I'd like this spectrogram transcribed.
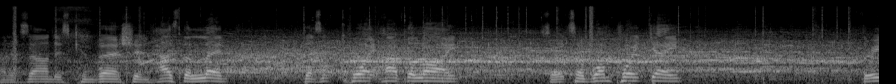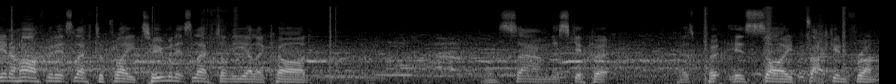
Alexander's conversion has the length, doesn't quite have the line. So it's a one-point game. Three and a half minutes left to play. Two minutes left on the yellow card. And Sam, the skipper, has put his side back in front.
